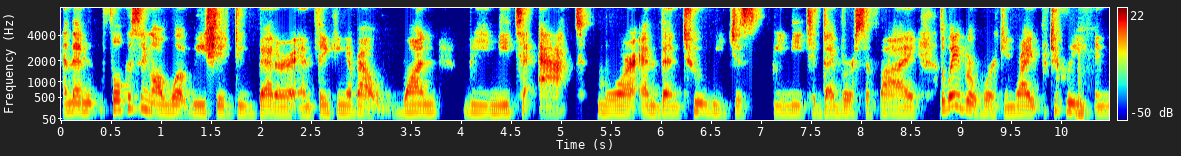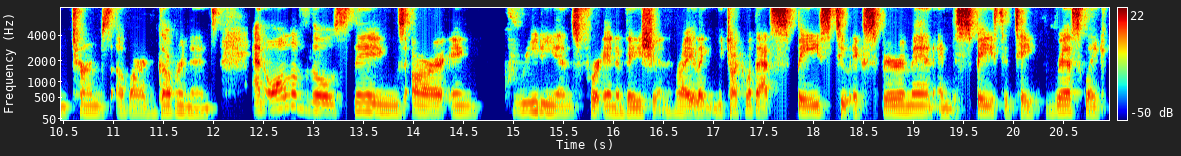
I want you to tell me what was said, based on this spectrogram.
and then focusing on what we should do better and thinking about one, we need to act more, and then two, we just we need to diversify the way we're working, right? Particularly mm-hmm. in terms of our governance. And all of those things are in ingredients for innovation, right? Like we talked about that space to experiment and the space to take risk. Like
